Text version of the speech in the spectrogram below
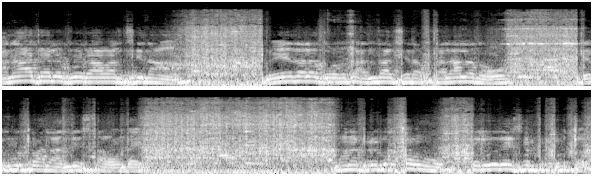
అనాథలకు రావాల్సిన పేదలకు అందాల్సిన ఫలాలను ప్రభుత్వాలు అందిస్తూ ఉన్నాయి. మన ప్రభుత్వం తెలుగుదేశం ప్రభుత్వం.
